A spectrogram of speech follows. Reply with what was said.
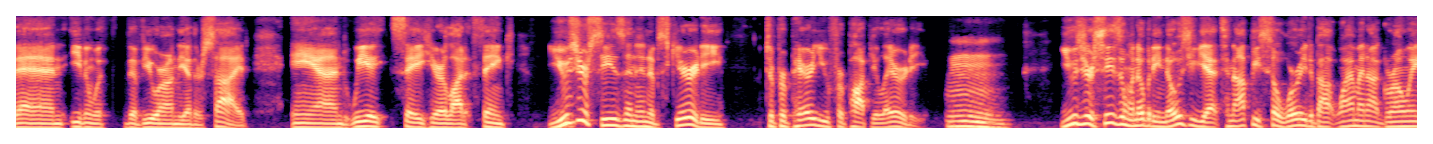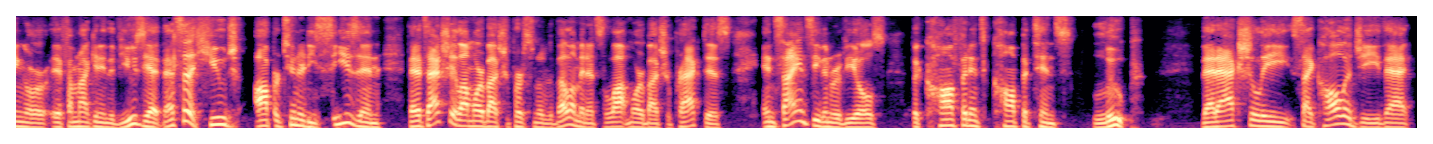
than even with the viewer on the other side. And we say here a lot at Think use your season in obscurity to prepare you for popularity. Mm. Use your season when nobody knows you yet to not be so worried about why am I not growing or if I'm not getting the views yet. That's a huge opportunity season that it's actually a lot more about your personal development. It's a lot more about your practice. And science even reveals the confidence competence loop that actually psychology that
